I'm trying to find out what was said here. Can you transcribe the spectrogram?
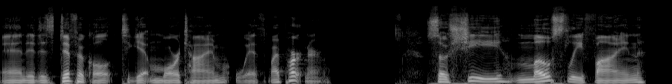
and it is difficult to get more time with my partner. So she mostly fine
